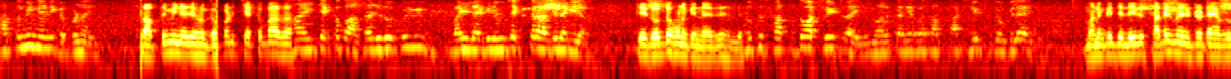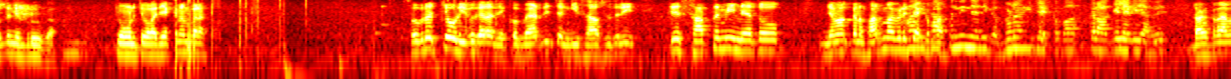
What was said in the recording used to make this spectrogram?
7 ਮਹੀਨਿਆਂ ਦੀ ਗੱਬਣਾ ਜੀ 7 ਮਹੀਨੇ ਦੇ ਹੁਣ ਗੱਪਣ ਚੈੱਕ ਪਾਸ ਆ। ਹਾਂ ਜੀ ਚੈੱਕ ਪਾਸ ਆ ਜਦੋਂ ਕੋਈ ਵੀ ਬਾਈ ਲੈ ਕੇ ਜਾਊ ਚੈੱਕ ਕਰਾ ਕੇ ਲੈ ਕੇ ਜਾ। ਤੇ ਦੁੱਧ ਹੁਣ ਕਿੰਨਾ ਇਹਦੇ ਥੱਲੇ? ਦੁੱਧ 7 ਤੋਂ 8 ਲੀਟਰ ਆਈ ਮਾਲਕਾਂ ਦੇ ਆਪਾਂ 7 8 ਲੀਟਰ ਚੋਂ ਲਿਆਏ ਸੀ ਮੰਨ ਕੇ ਚੱਲੇ ਵੀ 9.5 ਲੀਟਰ ਟਾਈਮ ਦੁੱਧ ਨਿਬੜੂਗਾ। ਚੋਣ ਚਵਾ ਦੀ ਇੱਕ ਨੰਬਰ ਆ। ਸੋ ਵੀਰੋ ਝੋਲੀ ਵਗੈਰਾ ਦੇਖੋ ਬੈਠ ਦੀ ਚੰਗੀ ਸਾਫ਼ ਸੁਥਰੀ। ਤੇ 7 ਮਹੀਨੇ ਤੋਂ ਜਮਾ ਕਨਫਰਮ ਆ ਵੀਰੇ ਚੈੱਕ 7 ਮਹੀਨਿਆਂ ਦੀ ਗੱਬਣਾ ਕੀ ਚੈੱਕ ਪਾਸ ਕਰਾ ਕੇ ਲੈ ਕੇ ਜਾਵੇ। ਡਾਕਟਰ ਆਪ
